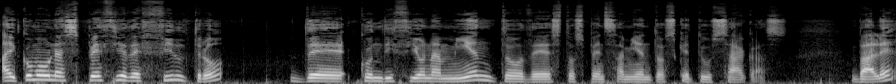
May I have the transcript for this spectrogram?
hay como una especie de filtro de condicionamiento de estos pensamientos que tú sacas, ¿vale?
